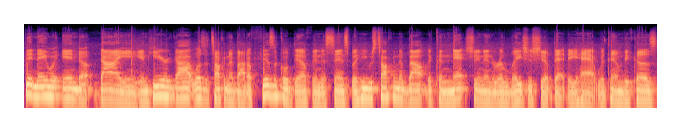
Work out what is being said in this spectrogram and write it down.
then they would end up dying. And here, God wasn't talking about a physical death in a sense, but He was talking about the connection and the relationship that they had with Him, because,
